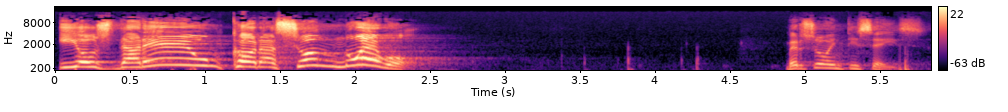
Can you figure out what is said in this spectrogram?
y os daré un corazón nuevo. Verso 26.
